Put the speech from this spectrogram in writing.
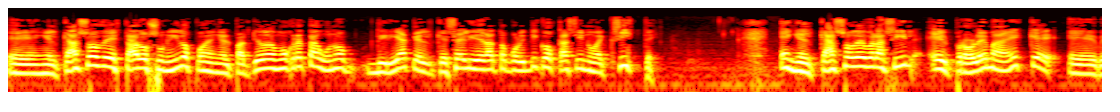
En el caso de Estados Unidos, pues en el Partido Demócrata uno diría que, el, que ese liderato político casi no existe. En el caso de Brasil, el problema es que eh,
